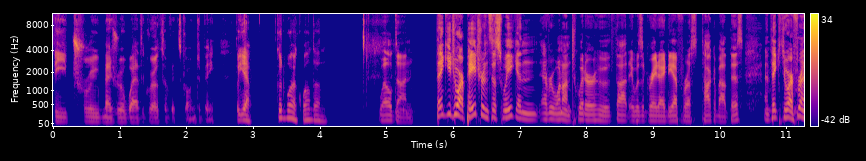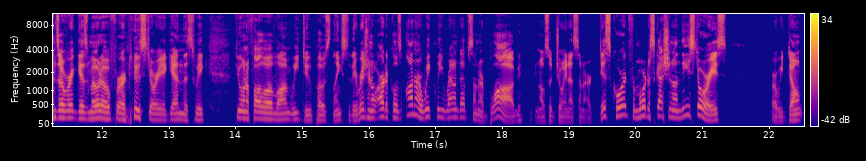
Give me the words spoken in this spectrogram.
the true measure of where the growth of it's going to be. But yeah, good work. Well done. Well done. Thank you to our patrons this week and everyone on Twitter who thought it was a great idea for us to talk about this. And thank you to our friends over at Gizmodo for a news story again this week. If you want to follow along, we do post links to the original articles on our weekly roundups on our blog. You can also join us on our Discord for more discussion on these stories where we don't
